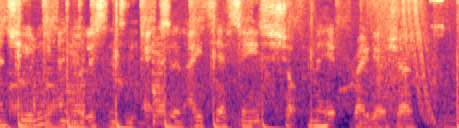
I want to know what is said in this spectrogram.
And you're listening to the excellent ATFC's Shot from the Hip radio show.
